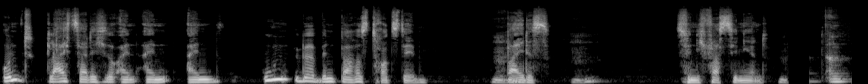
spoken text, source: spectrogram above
und gleichzeitig so ein, ein, ein unüberwindbares Trotzdem. Mhm. Beides. Mhm. Das finde ich faszinierend. Und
